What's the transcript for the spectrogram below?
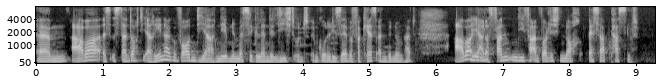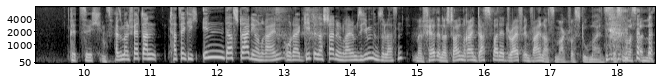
Ähm, aber es ist dann doch die Arena geworden, die ja neben dem Messegelände liegt und im Grunde dieselbe Verkehrsanbindung hat. Aber ja, das fanden die Verantwortlichen noch besser passend. Witzig. Also man fährt dann tatsächlich in das Stadion rein oder geht in das Stadion rein, um sich impfen zu lassen? Man fährt in das Stadion rein, das war der Drive-in-Weihnachtsmarkt, was du meinst. Das ist was anderes.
